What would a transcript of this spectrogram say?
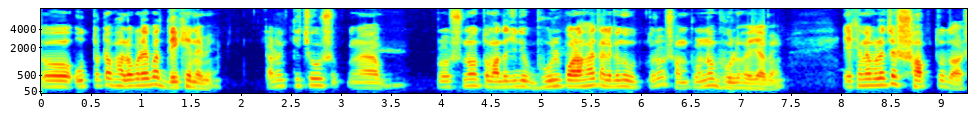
তো উত্তরটা ভালো করে একবার দেখে নেবে। কারণ কিছু প্রশ্ন তোমাদের যদি ভুল পড়া হয়, তাহলে কিন্তু উত্তরও সম্পূর্ণ ভুল হয়ে যাবে। এখানে বলেছে সপ্তদশ।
